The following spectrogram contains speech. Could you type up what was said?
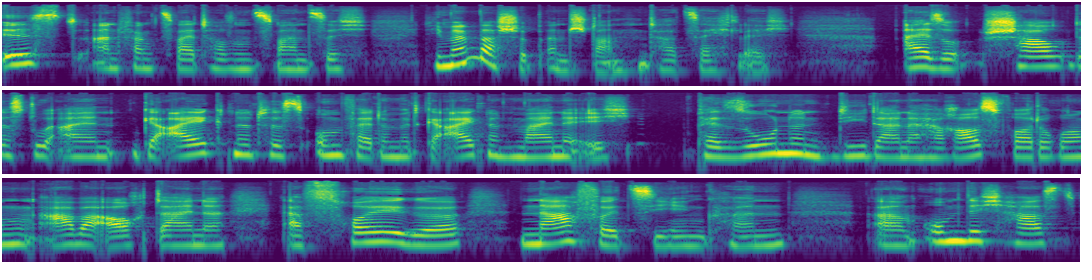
ist Anfang 2020 die Membership entstanden tatsächlich. Also schau, dass du ein geeignetes Umfeld, und mit geeignet meine ich Personen, die deine Herausforderungen, aber auch deine Erfolge nachvollziehen können, ähm, um dich hast,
